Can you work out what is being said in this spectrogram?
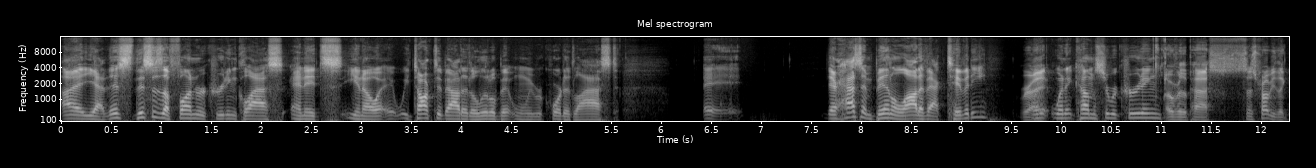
I yeah, this this is a fun recruiting class, and it's you know it- we talked about it a little bit when we recorded last. Eh, there hasn't been a lot of activity when, it, when it comes to recruiting. over the past since probably like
